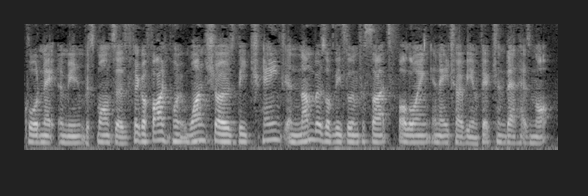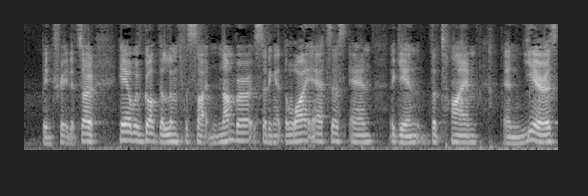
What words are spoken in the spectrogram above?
coordinate immune responses. Figure 5.1 shows the change in numbers of these lymphocytes following an HIV infection that has not been treated. So here we've got the lymphocyte number sitting at the y-axis and again the time in years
